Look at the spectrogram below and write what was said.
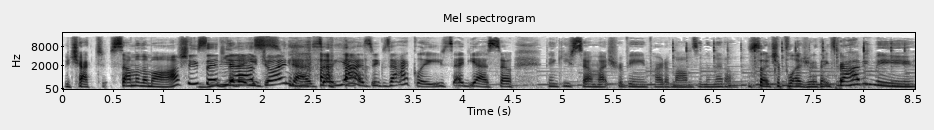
We checked some of them off. She said so that you joined us. So yes, exactly. You said yes. So thank you so much for being part of Moms in the Middle. Such a pleasure. Thanks for having me.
